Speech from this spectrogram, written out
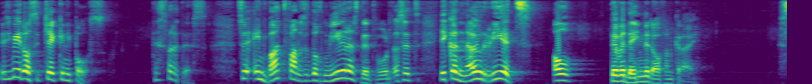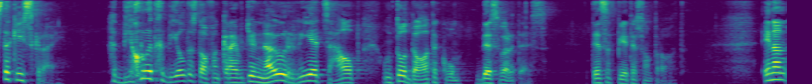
Dis jy weet daar's 'n cheque in die pos. Dis wat dit is. So en wat van as dit nog meer as dit word? As dit jy kan nou reeds al dividende daarvan kry. Stukkies kry die groot gedeeltes daarvan kry wat jou nou reeds help om tot daar te kom. Dis wat dit is. Dis wat Petrus van praat. En dan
